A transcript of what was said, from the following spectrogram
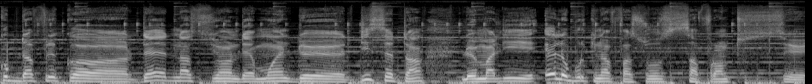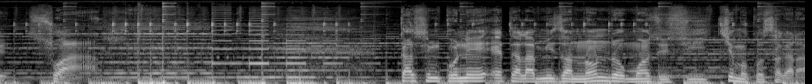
Coupe d'Afrique des Nations des moins de 17 ans, le Mali et le Burkina Faso s'affrontent ce soir. Kassim Kone est à la mise en onde. Moi, je suis Chimoko Sagara.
